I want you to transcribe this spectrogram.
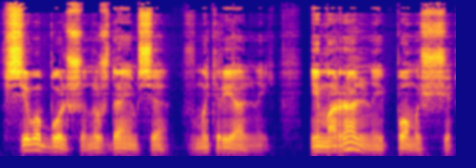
всего больше нуждаемся в материальной и моральной помощи.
